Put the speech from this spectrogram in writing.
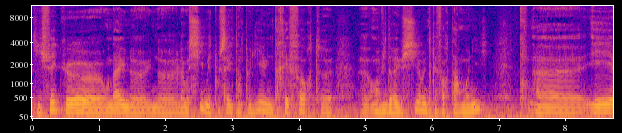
qui fait qu'on a une, là aussi, mais tout ça est un peu lié, une très forte envie de réussir, une très forte harmonie et,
